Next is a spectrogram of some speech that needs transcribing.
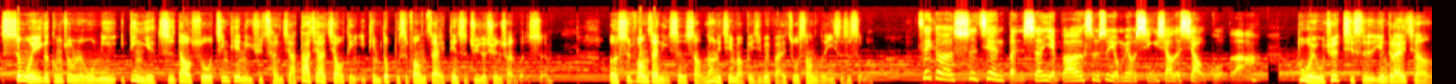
身为一个公众人物，你一定也知道说，今天你去参加，大家的焦点一定都不是放在电视剧的宣传本身，而是放在你身上。那你今天把飞机杯摆在桌上的意思是什么？这个事件本身也不知道是不是有没有行销的效果啦。对，我觉得其实严格来讲。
